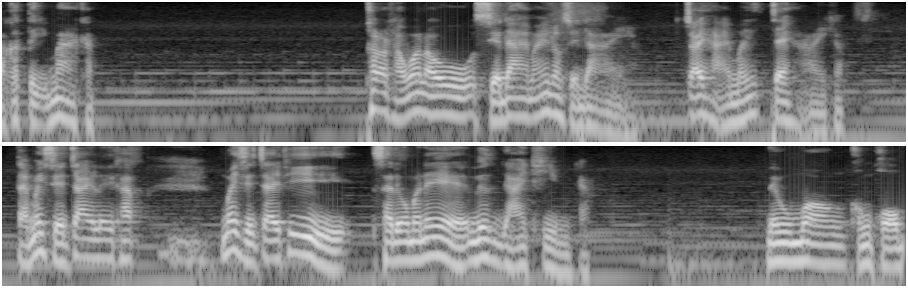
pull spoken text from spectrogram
ปกติมากครับ ถ้าเราถามว่าเราเสียดายไหมเราเสียดาย ใจหายไหมใจหายครับ แต่ไม่เสียใจเลยครับ ไม่เสียใจที่ซาโอมาเน่เลือกย้ายทีมครับ ในมุมมองของผม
